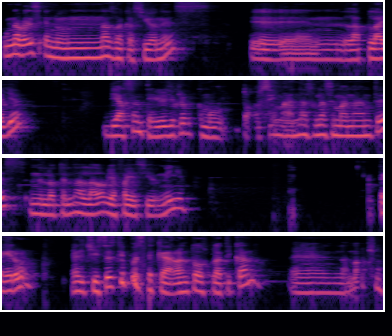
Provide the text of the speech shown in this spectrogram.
Una vez en unas vacaciones en la playa, días anteriores, yo creo que como dos semanas, una semana antes, en el hotel de al lado había fallecido un niño. Pero el chiste es que pues se quedaron todos platicando en la noche,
